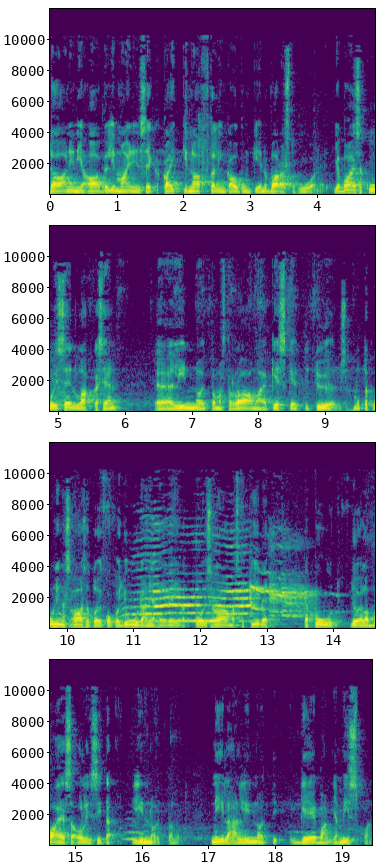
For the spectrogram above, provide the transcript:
Daanin ja Aabelimainin sekä kaikki Naftalin kaupunkien varastohuoneet. Ja Baesa kuuli sen lakkasian linnoittamasta Raamaa ja keskeytti työnsä. Mutta kuningas Aasa toi koko Juudan ja he veivät pois Raamasta kivet ja puut, joilla Baesa oli sitä linnoittanut. Niillä hän linnoitti Geban ja Mispan.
